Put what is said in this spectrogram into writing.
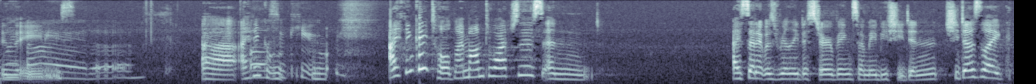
in oh my the 80s. God, uh, Uh, I think oh, so cute. I think I told my mom to watch this, and I said it was really disturbing, so maybe she didn't. She does like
